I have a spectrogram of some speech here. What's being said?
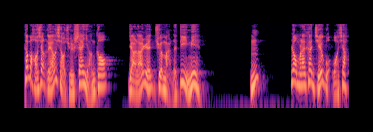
他们好像两小群山羊羔。亚兰人却满了地面。嗯，让我们来看结果。往下，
